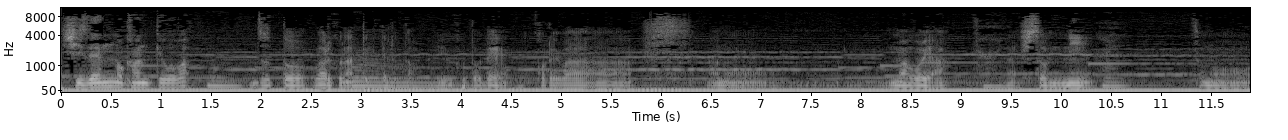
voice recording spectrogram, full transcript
自然の環境はずっと悪くなってきてるということで、これは、あの、孫や子孫に、その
